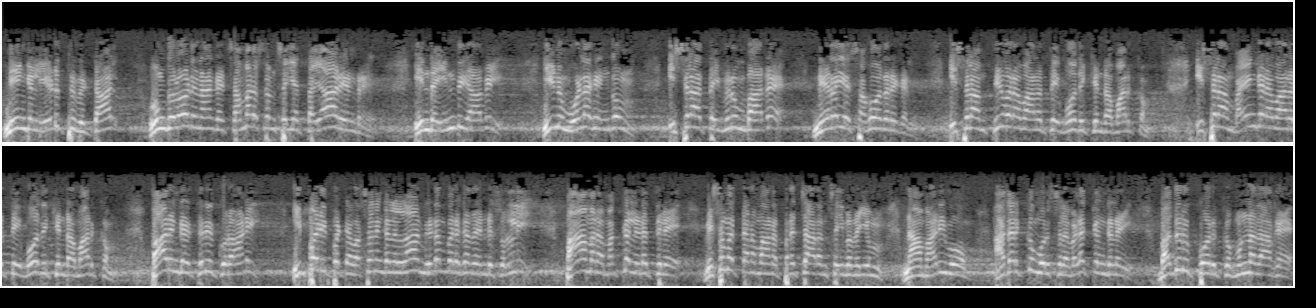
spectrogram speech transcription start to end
நீங்கள் எடுத்துவிட்டால் உங்களோடு நாங்கள் சமரசம் செய்ய தயார் என்று. இந்த இந்தியாவில் இன்னும் உலகெங்கும் இஸ்லாத்தை விரும்பாத நிறைய சகோதரர்கள் இஸ்லாம் தீவிரவாதத்தை போதிக்கின்ற மார்க்கம் இஸ்லாம் பயங்கரவாதத்தை போதிக்கின்ற மார்க்கம். பாருங்கள் திருக்குறானில் இப்படிப்பட்ட வசனங்கள் எல்லாம் இடம்பெறுகிறது என்று சொல்லி பாமர மக்களிடத்திலே விஷமத்தனமான பிரச்சாரம் செய்வதையும் நாம் அறிவோம். அதற்கும் ஒரு சில விளக்கங்களை பதிரு போருக்கு முன்னதாக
